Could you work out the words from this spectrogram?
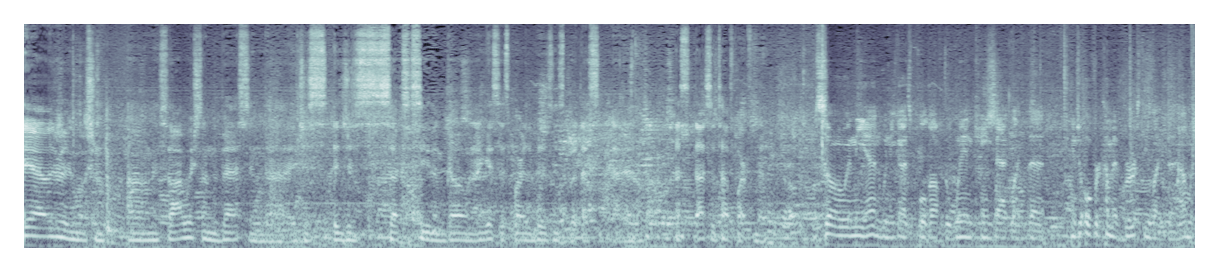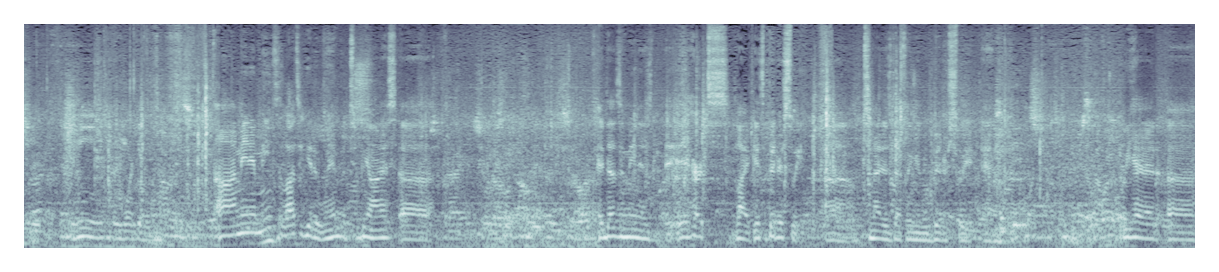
yeah, it was really emotional. Um, and so I wish them the best, and uh, it just it just sucks to see them go. And I guess that's part of the business, but that's that's that's the tough part for me. So in the end, when you guys pulled off the win, came back like that, and to overcome adversity like that, how much did it mean even more to get a win? Uh, I mean, it means a lot to get a win, but to be honest, uh, it doesn't mean it's, it hurts. Like it's bittersweet. Um, tonight is definitely gonna be bittersweet, and uh, we had, uh,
